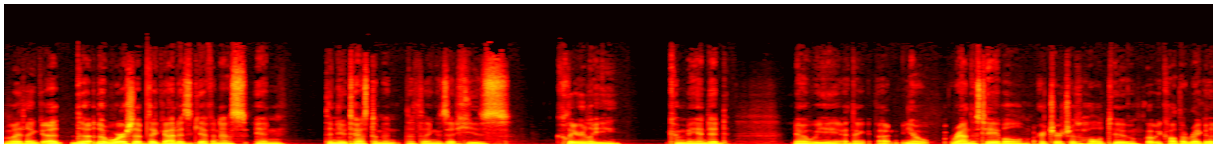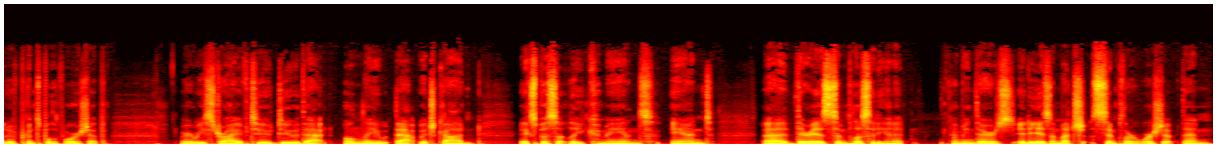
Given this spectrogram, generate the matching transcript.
Well, I think uh, the the worship that God has given us in the New Testament, the things that He's clearly commanded. You know, we I think uh, you know around this table, our churches hold to what we call the regulative principle of worship, where we strive to do that only that which God explicitly commands, and uh, there is simplicity in it. I mean, there's it is a much simpler worship than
